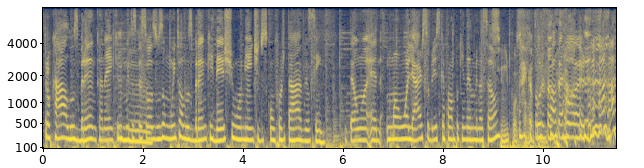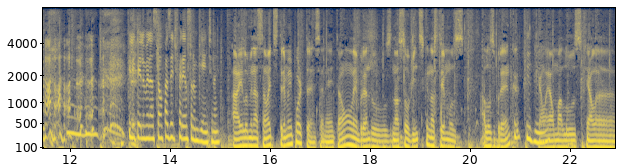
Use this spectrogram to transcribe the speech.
trocar a luz branca, né? Que muitas Uhum. pessoas usam muito a luz branca e deixam um ambiente desconfortável. Sim. Então, é uma, um olhar sobre isso. Quer falar um pouquinho da iluminação? Sim, posso Que falar. eu tô Por favor. Felipe, a iluminação faz a diferença no ambiente, né? A iluminação é de extrema importância, né? Então, lembrando os nossos ouvintes que nós temos a luz branca, Uhum. que ela é uma luz que ela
